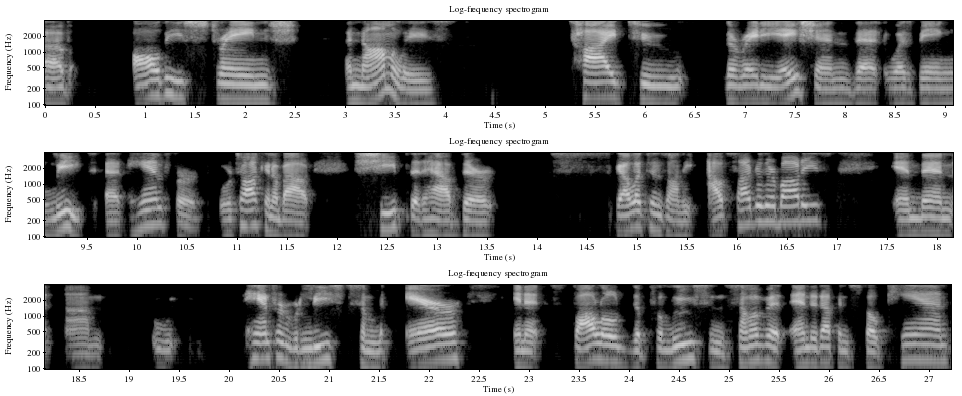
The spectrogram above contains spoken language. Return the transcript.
of all these strange anomalies tied to the radiation that was being leaked at Hanford. We're talking about sheep that have their skeletons on the outside of their bodies. And then um, Hanford released some air and it followed the Palouse, and some of it ended up in Spokane.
